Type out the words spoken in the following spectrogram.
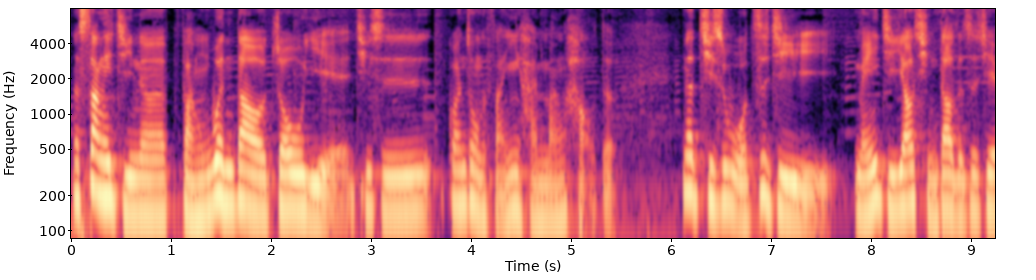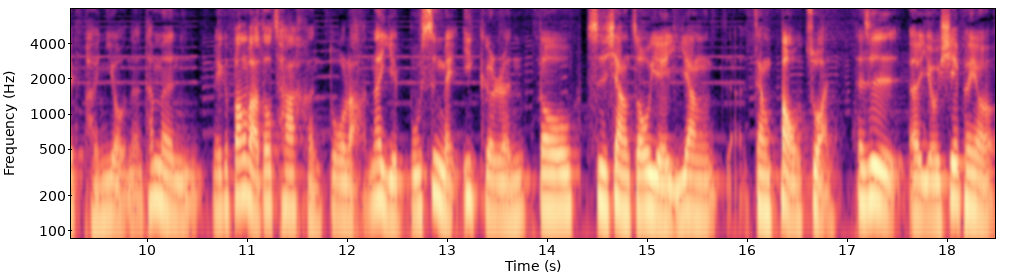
那上一集呢，访问到周野，其实观众的反应还蛮好的。那其实我自己每一集邀请到的这些朋友呢，他们每个方法都差很多啦。那也不是每一个人都是像周爷一样、这样暴赚，但是呃，有些朋友，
